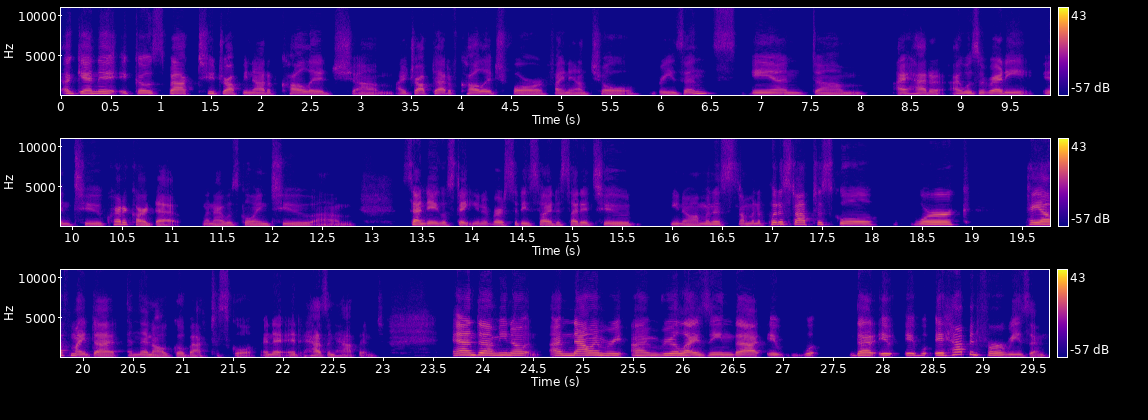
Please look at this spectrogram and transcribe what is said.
again it, it, goes back to dropping out of college. Um, i dropped out of college for financial reasons and um, i had a, i was already into credit card debt when i was going to um, san diego state university so i decided to you know i'm gonna i'm gonna put a stop to school work pay off my debt and then i'll go back to school and it, it hasn't happened and um, you know i'm now i'm re- i'm realizing that it that it, it it happened for a reason.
